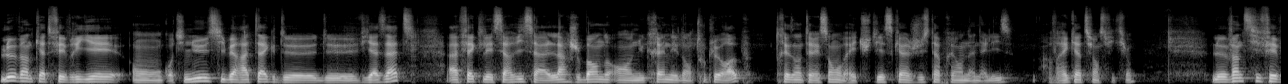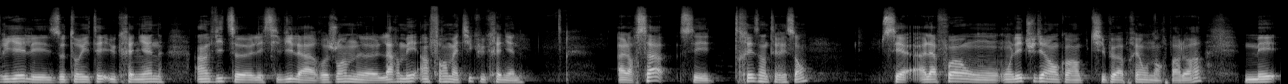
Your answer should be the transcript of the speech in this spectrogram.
Le 24 février, on continue. Cyberattaque de, de Viasat affecte les services à large bande en Ukraine et dans toute l'Europe. Très intéressant, on va étudier ce cas juste après en analyse. Un vrai cas de science-fiction. Le 26 février, les autorités ukrainiennes invitent euh, les civils à rejoindre euh, l'armée informatique ukrainienne. Alors ça, c'est très intéressant. C'est à la fois, on, l'étudiera encore un petit peu après, on en reparlera, mais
